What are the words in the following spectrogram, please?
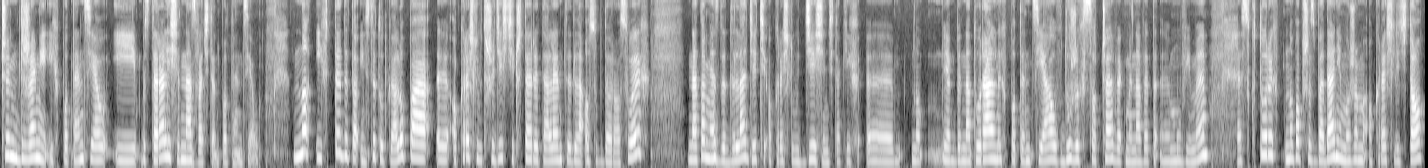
czym drzemie ich potencjał i starali się nazwać ten potencjał. No i wtedy to Instytut Galupa y, określił 34 talenty dla osób dorosłych. Natomiast dla dzieci określił 10 takich e, no, jakby naturalnych potencjałów, dużych soczewek, my nawet e, mówimy, z których no, poprzez badanie możemy określić to,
